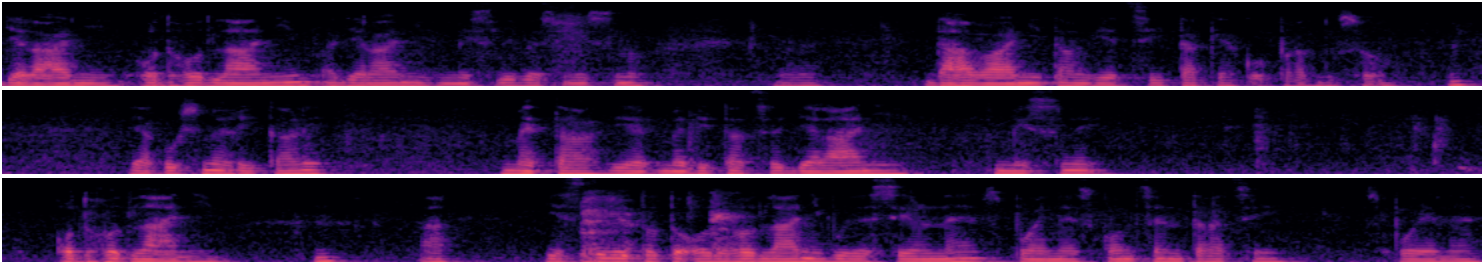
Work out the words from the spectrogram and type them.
dělání odhodláním a dělání v mysli ve smyslu dávání tam věcí tak, jak opravdu jsou. Hm? Jak už jsme říkali, meta je meditace dělání v mysli odhodlání. Hm? A jestliže toto odhodlání bude silné, spojené s koncentrací, spojené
